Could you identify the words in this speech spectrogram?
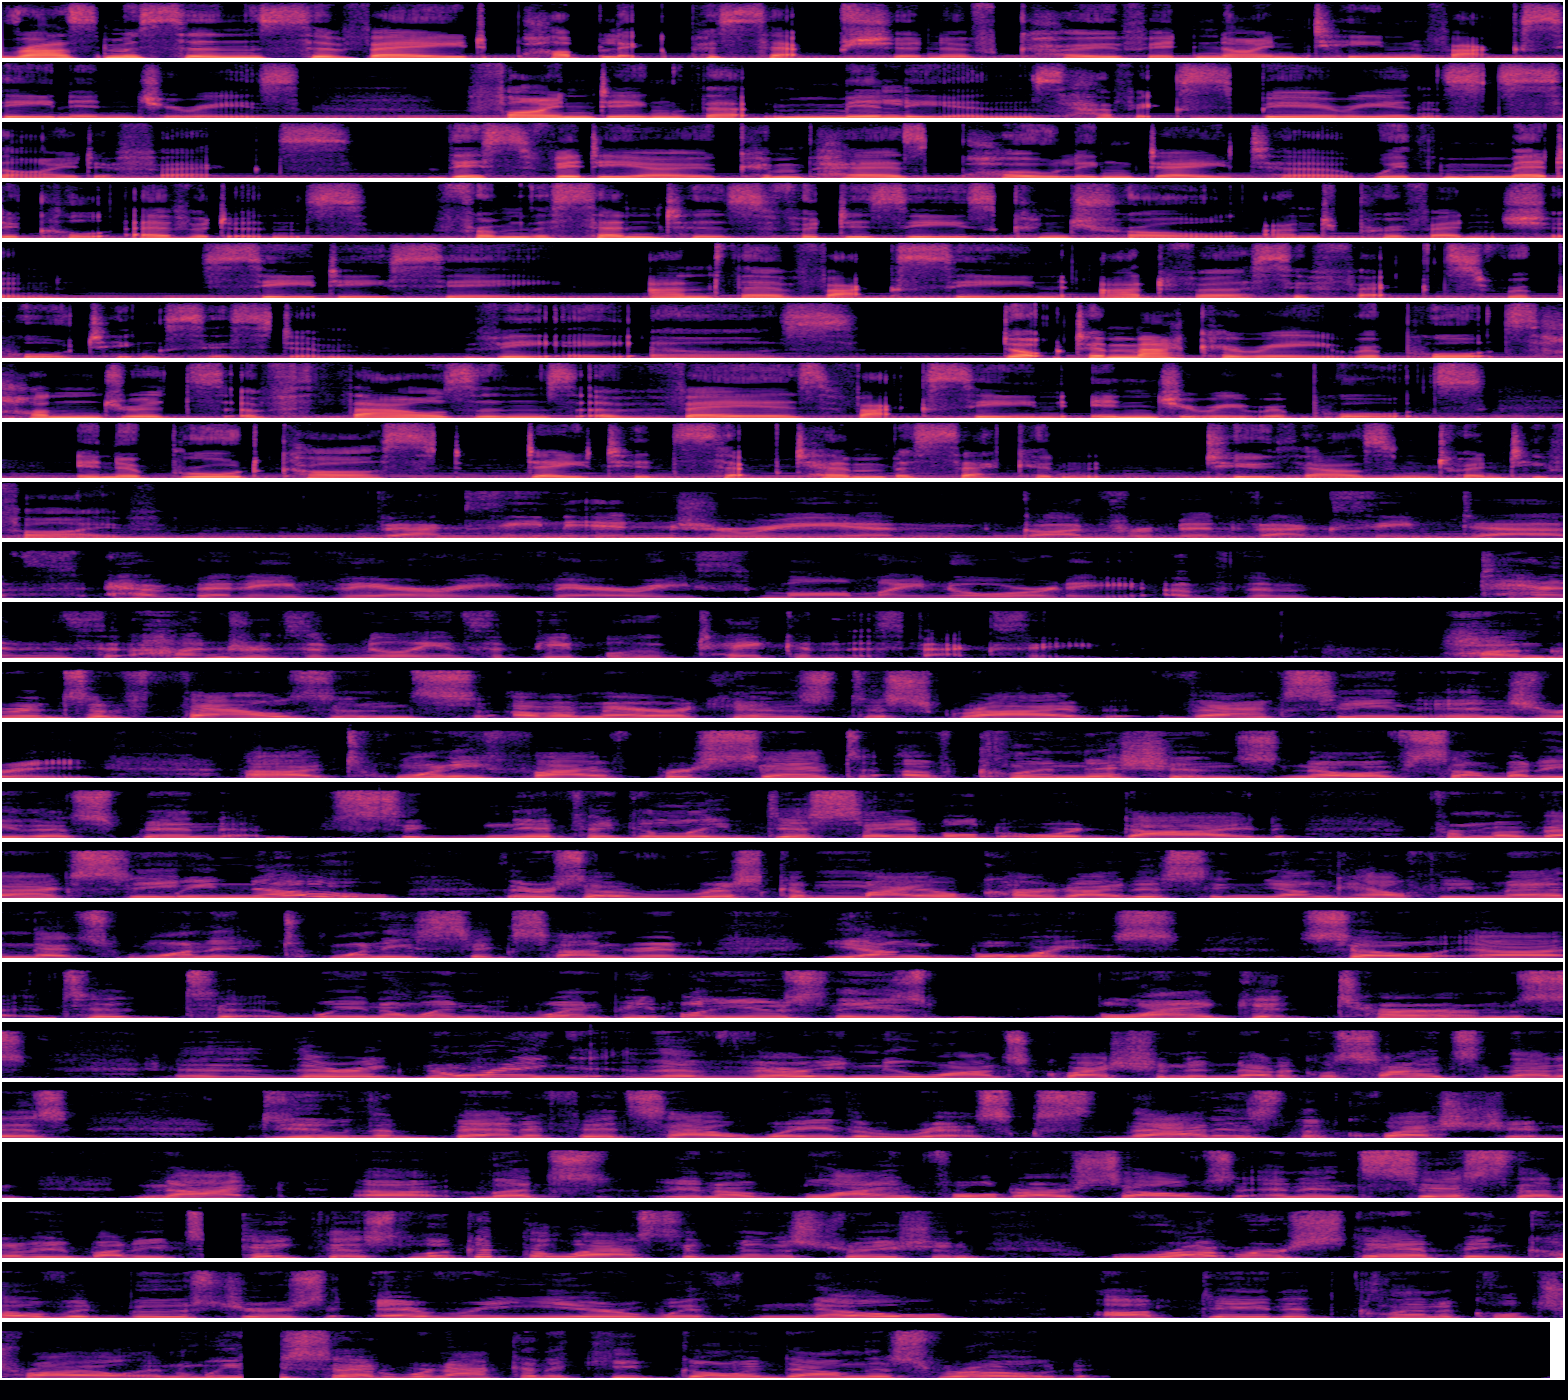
Rasmussen surveyed public perception of COVID 19 vaccine injuries, finding that millions have experienced side effects. This video compares polling data with medical evidence from the Centers for Disease Control and Prevention, CDC, and their Vaccine Adverse Effects Reporting System, VAERS. Dr. Makary reports hundreds of thousands of VAERS vaccine injury reports in a broadcast dated September 2nd, 2025. Vaccine injury and, God forbid, vaccine deaths have been a very, very small minority of the tens, hundreds of millions of people who've taken this vaccine. Hundreds of thousands of Americans describe vaccine injury. Uh, 25% of clinicians know of somebody that's been significantly disabled or died from a vaccine. We know there's a risk of myocarditis in young, healthy men. That's one in 2,600 young boys. So, uh, to, to, you know, when, when people use these blanket terms, uh, they're ignoring the very nuanced question in medical science, and that is, do the benefits outweigh the risks? That is the question. Not uh, let's you know blindfold ourselves and insist that everybody take this. Look at the last administration, rubber stamping COVID boosters every year with no updated clinical trial, and we said we're not going to keep going down this road.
